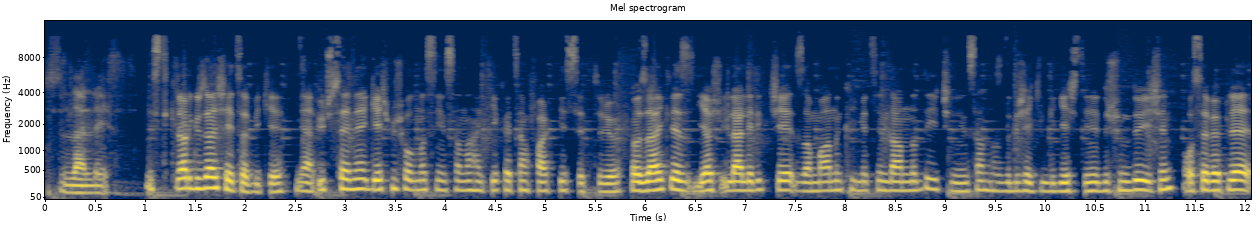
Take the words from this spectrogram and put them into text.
Sizlerleyiz. İstikrar güzel şey tabii ki. Yani 3 sene geçmiş olması insana hakikaten farklı hissettiriyor. Özellikle yaş ilerledikçe zamanın kıymetini de anladığı için insan hızlı bir şekilde geçtiğini düşündüğü için o sebeple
